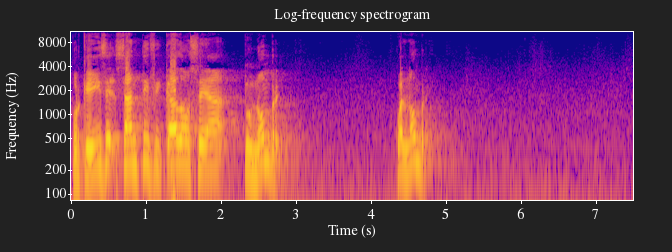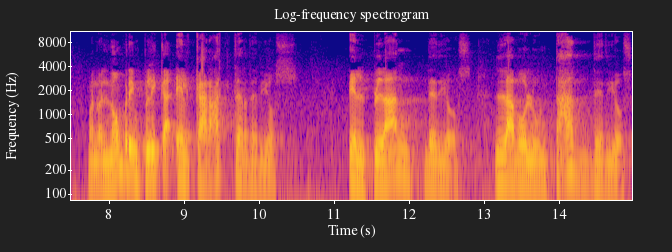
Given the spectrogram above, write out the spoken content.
Porque dice, santificado sea tu nombre. ¿Cuál nombre? Bueno, el nombre implica el carácter de Dios, el plan de Dios, la voluntad de Dios,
